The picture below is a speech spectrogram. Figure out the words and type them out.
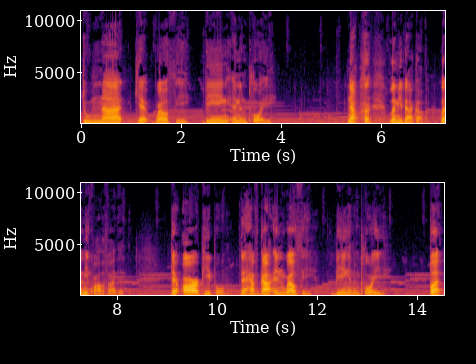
do not get wealthy being an employee. Now, let me back up. Let me qualify this. There are people that have gotten wealthy being an employee, but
